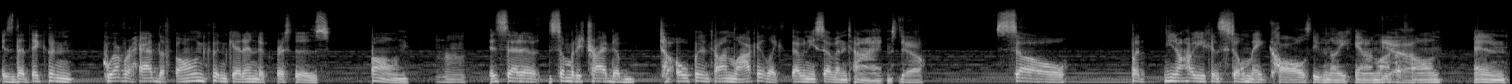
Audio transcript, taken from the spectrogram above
is that they couldn't. Whoever had the phone couldn't get into Kris's phone. hmm It said uh, somebody tried to to open to unlock it like seventy seven times. Yeah. So, but you know how you can still make calls even though you can't unlock Yeah. a phone? And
